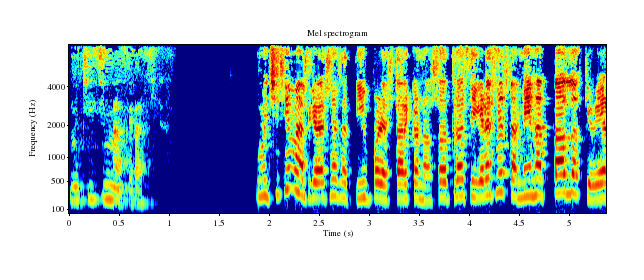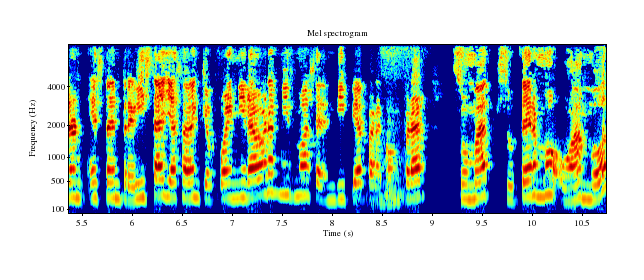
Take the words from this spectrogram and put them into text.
Muchísimas gracias. Muchísimas gracias a ti por estar con nosotros y gracias también a todos los que vieron esta entrevista. Ya saben que pueden ir ahora mismo a Serendipia para comprar su mat, su termo o ambos.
